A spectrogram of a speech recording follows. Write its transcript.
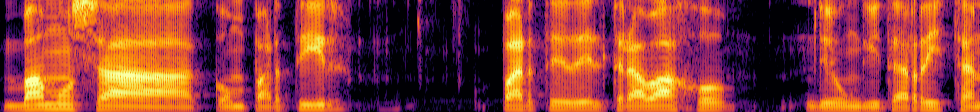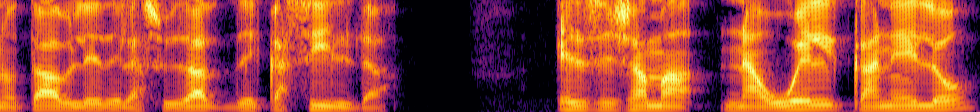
Vamos a compartir parte del trabajo de un guitarrista notable de la ciudad de Casilda. Él se llama Nahuel Canelo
